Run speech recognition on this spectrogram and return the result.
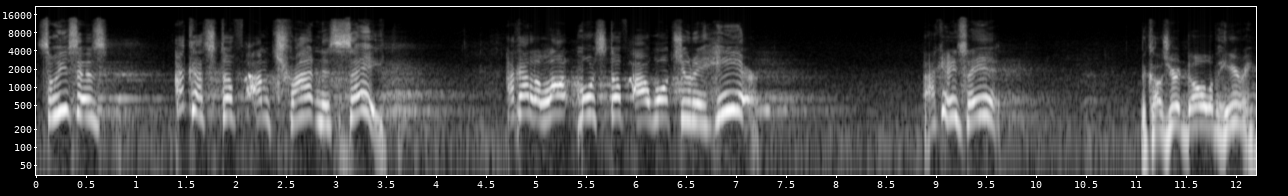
So he says, I got stuff I'm trying to say. I got a lot more stuff I want you to hear. I can't say it because you're dull of hearing.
